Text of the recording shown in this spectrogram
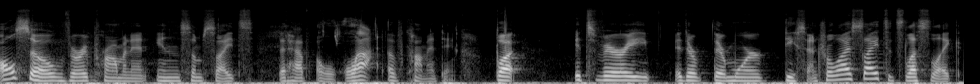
also very prominent in some sites that have a lot of commenting, but it's very they're they're more decentralized sites. It's less like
